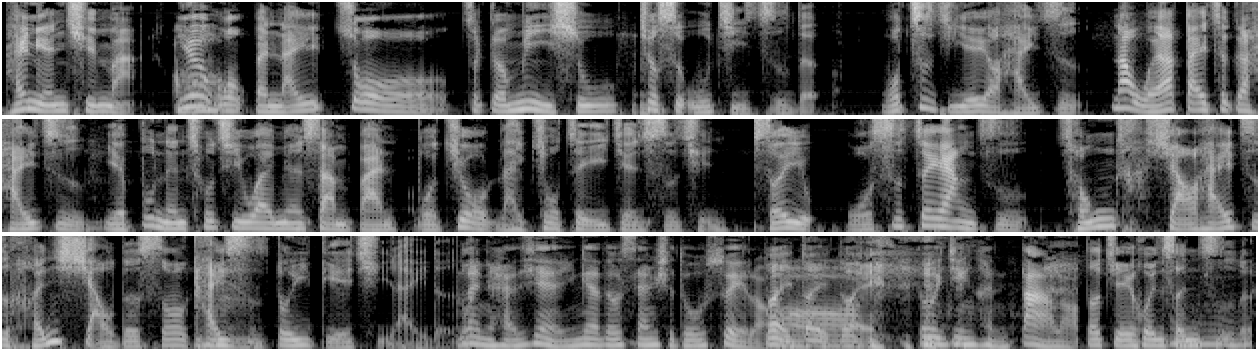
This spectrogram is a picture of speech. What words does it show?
还年轻嘛，因为我本来做这个秘书就是无几职的。我自己也有孩子，那我要带这个孩子，也不能出去外面上班，我就来做这一件事情。所以我是这样子，从小孩子很小的时候开始堆叠起来的。那你孩子现在应该都三十多岁了，对对对，都已经很大了，都结婚生子了。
